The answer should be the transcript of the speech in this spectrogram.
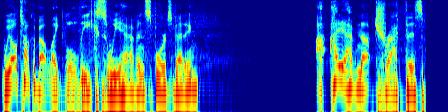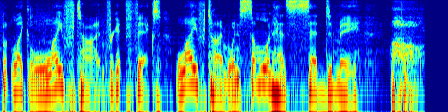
We all talk about like leaks we have in sports betting. I, I have not tracked this, but like lifetime, forget fix, lifetime, when someone has said to me, oh,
